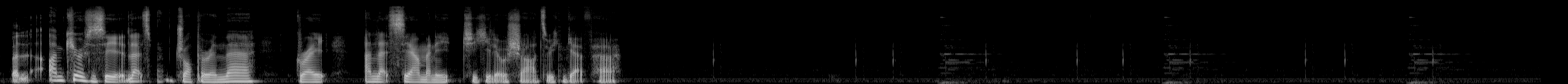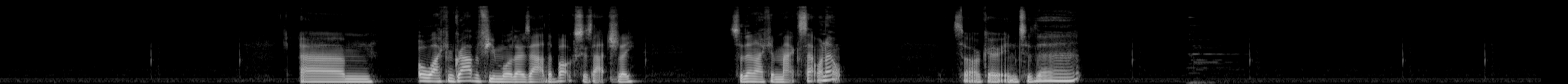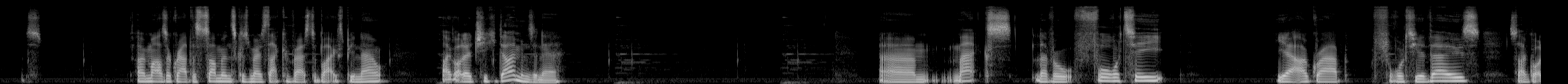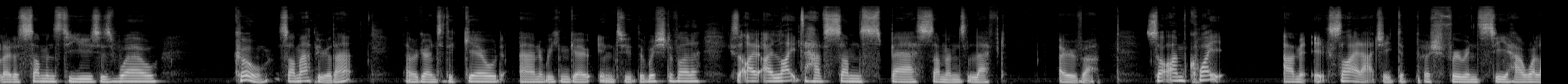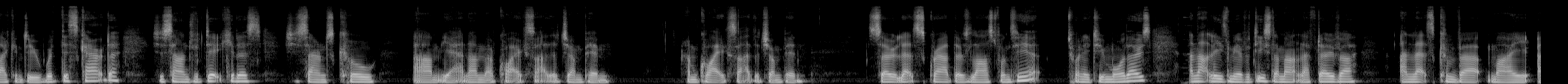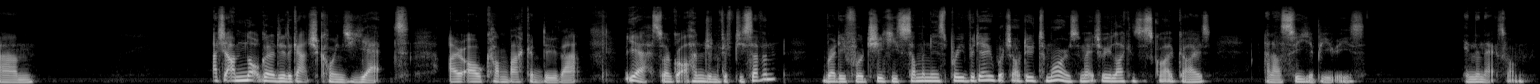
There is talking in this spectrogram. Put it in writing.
But I'm curious to see it. Let's drop her in there. Great. And let's see how many cheeky little shards we can get for her. Um, oh, I can grab a few more of those out of the boxes, actually. So then I can max that one out. So I'll go into there. I might as well grab the summons because most of that converts to Black XP now. I got a cheeky diamonds in here. Um, max level 40. Yeah, I'll grab 40 of those. So I've got a load of summons to use as well. Cool. So I'm happy with that. Now we're going to the guild and we can go into the Wish Diviner. Because I, I like to have some spare summons left over. So I'm quite I'm excited actually to push through and see how well I can do with this character. She sounds ridiculous. She sounds cool. Um, yeah, and I'm, I'm quite excited to jump in. I'm quite excited to jump in. So let's grab those last ones here. 22 more of those. And that leaves me with a decent amount left over. And let's convert my... Um... Actually, I'm not going to do the gacha coins yet. I, will come back and do that. But yeah, so I've got 157 ready for a cheeky summoning spree video, which I'll do tomorrow. So make sure you like and subscribe, guys. And I'll see you beauties in the next one.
